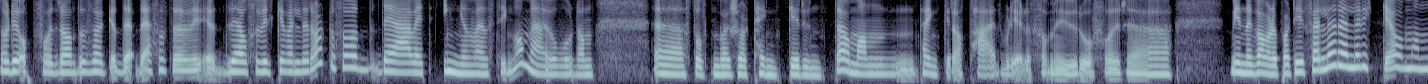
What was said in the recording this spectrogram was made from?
når de oppfordrer han til å søke. Det, det, jeg synes det, det også virker veldig rart. Og så det jeg vet ingen verdens ting om, er jo hvordan Eh, Stoltenberg sjøl tenker rundt det, om han tenker at her blir det så mye uro for eh, mine gamle partifeller, eller ikke. Om man,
